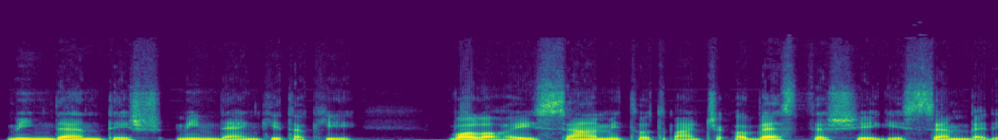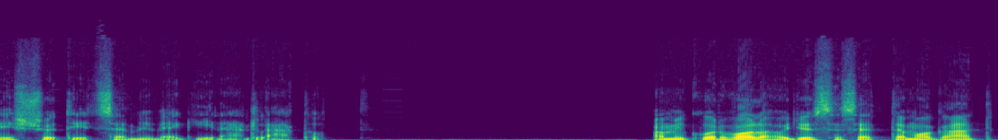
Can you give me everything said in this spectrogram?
Mindent és mindenkit, aki Valaha is számított már csak a vesztesség és szenvedés sötét szemüvegén látott. Amikor valahogy összeszedte magát,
